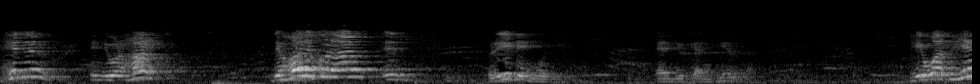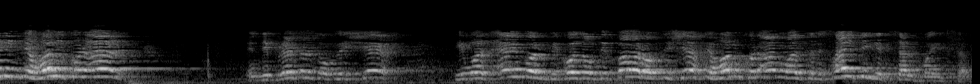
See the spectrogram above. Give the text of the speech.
hidden in your heart, the Holy Quran is reading with you, and you can hear that. He was hearing the Holy Quran in the presence of his Sheikh. He was able, because of the power of the Sheikh, the Holy Quran was reciting itself by itself.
